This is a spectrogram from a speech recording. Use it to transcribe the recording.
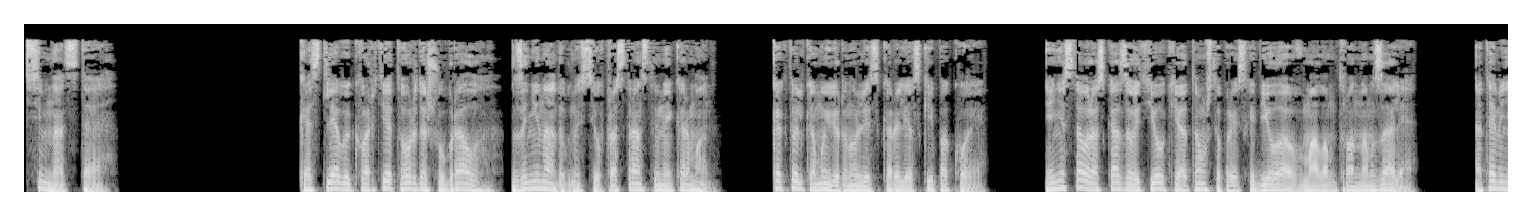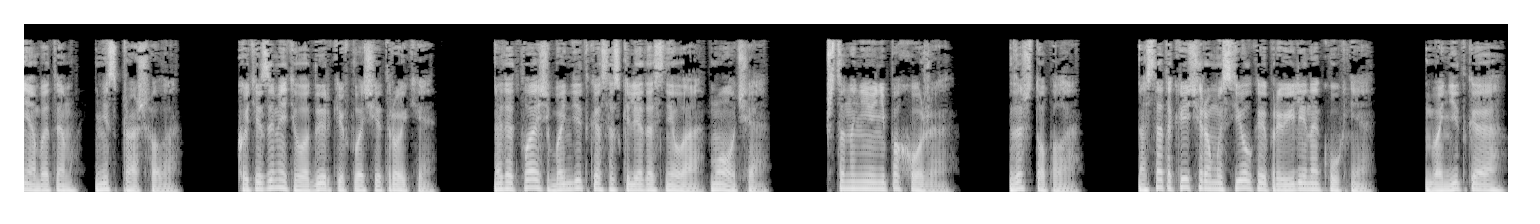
17 Костлявый квартет Ордаш убрал за ненадобностью в пространственный карман, как только мы вернулись в королевские покои. Я не стал рассказывать Ёлке о том, что происходило в малом тронном зале, а та меня об этом не спрашивала. Хоть и заметила дырки в плаще тройки. Этот плащ бандитка со скелета сняла, молча, что на нее не похоже. Заштопала. Остаток вечера мы с Ёлкой провели на кухне, Бандитка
